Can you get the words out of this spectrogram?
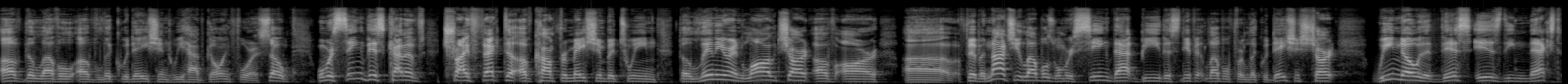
of the level of liquidation we have going for us. So when we're seeing this kind of trifecta of confirmation between the linear and log chart of our uh, Fibonacci levels, when we're seeing that be the significant level for liquidations chart, we know that this is the next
